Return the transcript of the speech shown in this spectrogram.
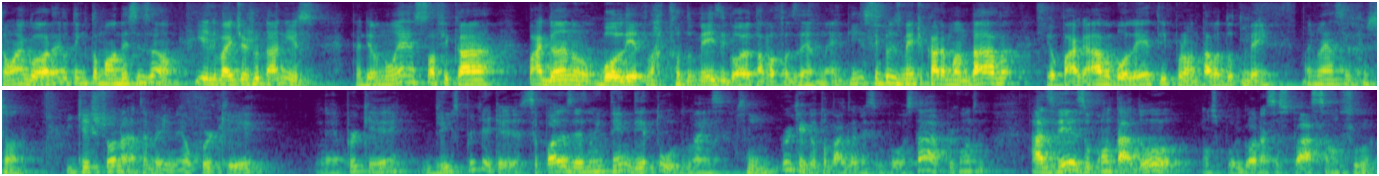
Então agora eu tenho que tomar uma decisão. E ele vai te ajudar nisso. Entendeu? Não é só ficar pagando boleto lá todo mês igual eu estava fazendo, né? Que simplesmente o cara mandava, eu pagava boleto e pronto, estava tudo bem. Mas não é assim que funciona. E questionar também, né? O porquê, né? Porquê diz, por quê? que Você pode às vezes não entender tudo, mas Sim. por que, que eu tô pagando esse imposto? Ah, por conta. Às vezes o contador, vamos supor, igual nessa situação sua,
